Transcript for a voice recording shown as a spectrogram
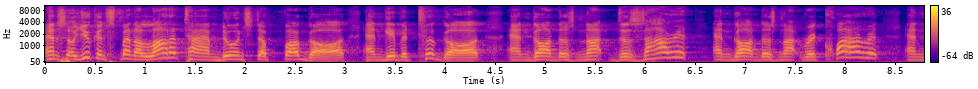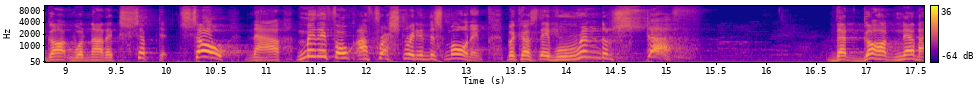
And so you can spend a lot of time doing stuff for God and give it to God, and God does not desire it, and God does not require it, and God will not accept it. So now, many folk are frustrated this morning because they've rendered stuff that God never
